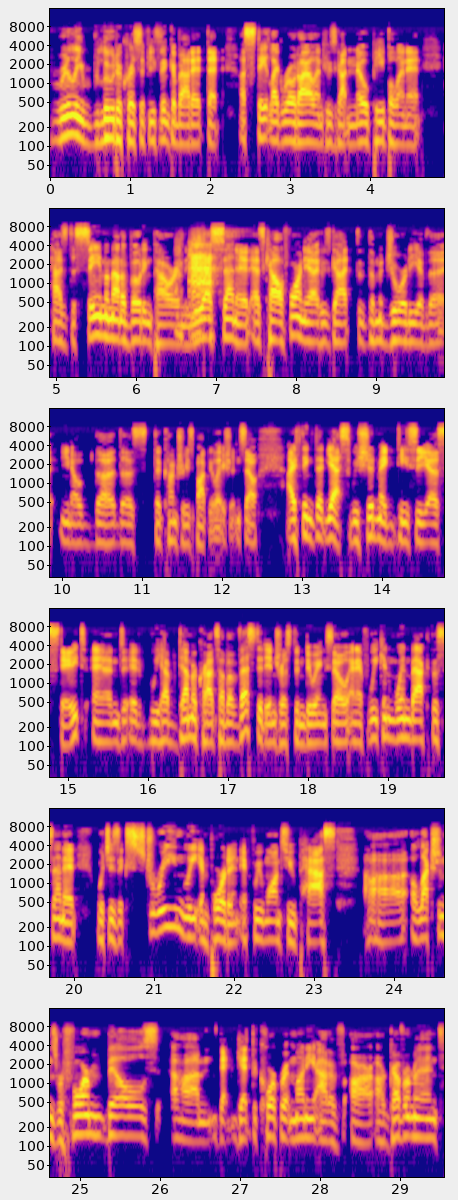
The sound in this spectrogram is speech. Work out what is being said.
really ludicrous if you think about it that a state like Rhode Island, who's got no people in it, has the same amount of voting power in the U.S. Senate as California, who's got the majority of the you know the the the country's population. So I think that yes, we should make DC a state, and it, we have Democrats have a vested interest in doing so. And if we can win back the Senate, which is extremely important if we want to pass uh, elections reform bills um, that get the corporate money out of our, our government,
